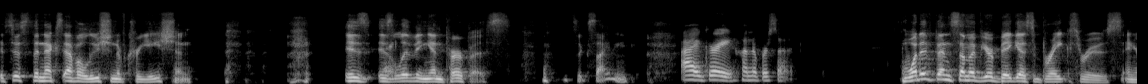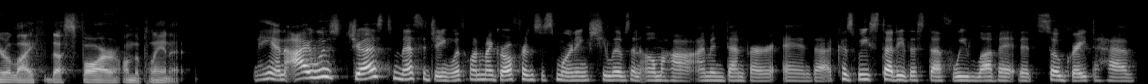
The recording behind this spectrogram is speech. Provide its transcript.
it's just the next evolution of creation is is living in purpose it's exciting. I agree 100%. What have been some of your biggest breakthroughs in your life thus far on the planet? Man, I was just messaging with one of my girlfriends this morning. She lives in Omaha. I'm in Denver. And because uh, we study this stuff, we love it. And it's so great to have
